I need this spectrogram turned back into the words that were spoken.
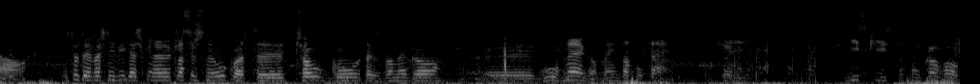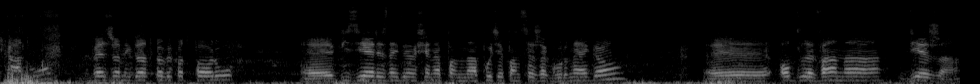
No. I tutaj właśnie widać e, klasyczny układ e, czołgu tak zwanego e, głównego, main battle tank, czyli niski stosunkowo kadłub, bez żadnych dodatkowych otworów. E, wizjery znajdują się na, na płycie pancerza górnego. Odlewana wieża.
